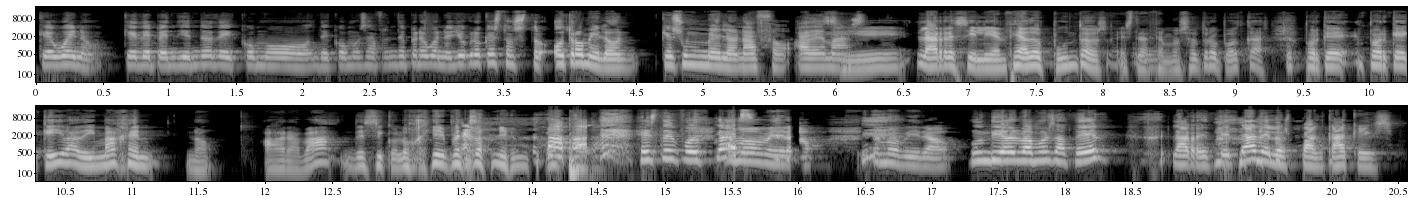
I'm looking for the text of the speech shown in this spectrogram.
que bueno, que dependiendo de cómo, de cómo se afronte, pero bueno, yo creo que esto es otro, melón, que es un melonazo, además. Sí, la resiliencia dos puntos. Este hacemos otro podcast. Porque, porque ¿qué iba de imagen? No. Ahora va de psicología y pensamiento. Este podcast, hemos mirado, hemos mirado. un día os vamos a hacer la receta de los pancaques.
